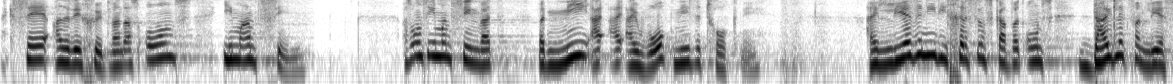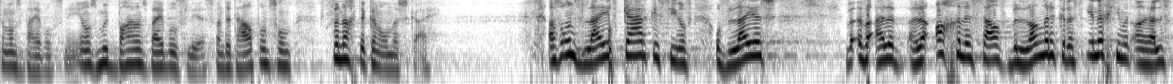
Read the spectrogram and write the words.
Ek sê al die goed want as ons iemand sien as ons iemand sien wat wat nie I I, I walk nie the talk nie Hy lewe nie die Christendom wat ons duidelik van lees in ons Bybels nie. En ons moet baie ons Bybels lees want dit help ons om vinnig te kan onderskei. As ons lei of kerke sien of of leiers hulle hulle ag hulle self belangriker as enigiemand anders. Hulle is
